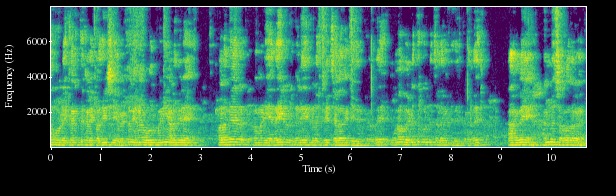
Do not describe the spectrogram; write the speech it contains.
உங்களுடைய கருத்துக்களை பதிவு செய்ய வேண்டும். ஏன்னா ஒரு மணி அளவிலே பல பேர் நம்முடைய ரயில் நிலையங்களுக்கு செல்ல வேண்டியது இருக்கிறது உணவு எடுத்துக்கொண்டு செல்ல வேண்டியது இருக்கிறது ஆகவே அன்பு சகோதரர்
